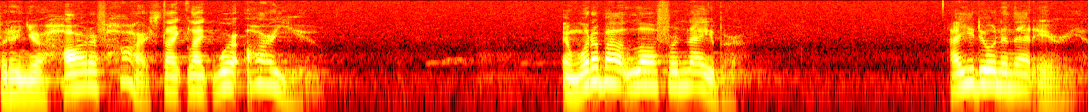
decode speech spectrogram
but in your heart of hearts. Like, like where are you? And what about love for neighbor? How you doing in that area?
